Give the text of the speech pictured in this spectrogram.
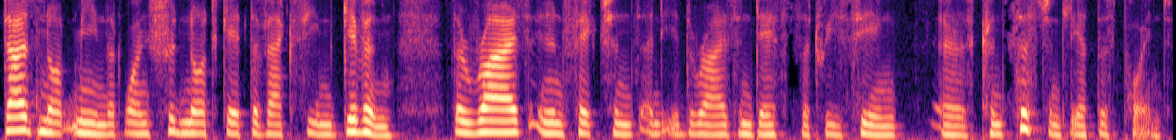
does not mean that one should not get the vaccine given the rise in infections and the rise in deaths that we're seeing uh, consistently at this point.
